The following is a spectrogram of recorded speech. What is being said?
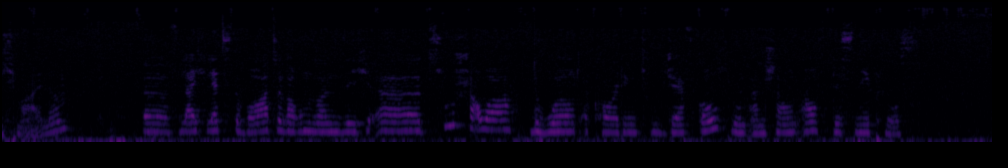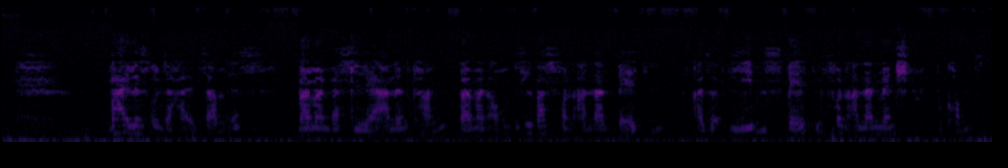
ich mal. Ne? Äh, vielleicht letzte Worte, warum sollen sich äh, Zuschauer The World According to Jeff Goldblum anschauen auf Disney Plus? Weil es unterhaltsam ist, weil man was lernen kann, weil man auch ein bisschen was von anderen Welten, also Lebenswelten von anderen Menschen mitbekommt.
